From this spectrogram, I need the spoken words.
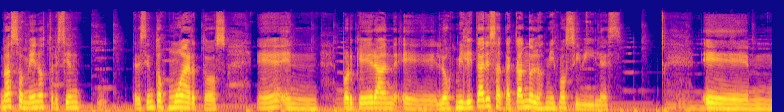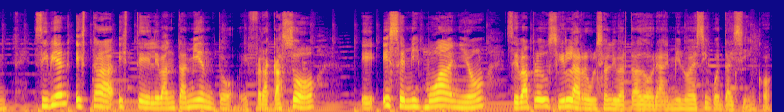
más o menos 300, muertos, porque eran los militares atacando a los mismos civiles. Em, si bien este levantamiento fracasó, eh, ese mismo año se va a producir la Revolución Libertadora en 1955.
